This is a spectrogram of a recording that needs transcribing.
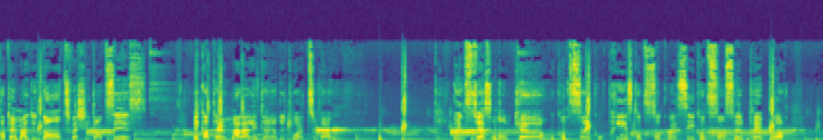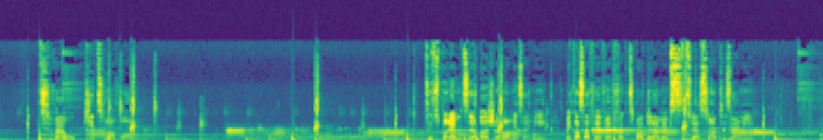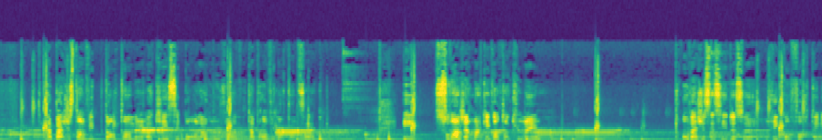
Quand tu as un mal de dents, tu vas chez le dentiste. Mais quand tu as un mal à l'intérieur de toi, tu vas où? Ou une situation dans le cœur, ou quand tu sens incomprise, quand tu sens coincé, quand tu sens seul, peu importe. Tu vas où? Qui tu vas voir? Tu pourrais me dire, ah, je vais voir mes amis. Mais quand ça fait 20 fois que tu parles de la même situation à tes amis, t'as pas juste envie d'entendre un OK, c'est bon, la move on. T'as pas envie d'entendre ça. Et souvent, j'ai remarqué qu'en tant qu'humain, on va juste essayer de se réconforter.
